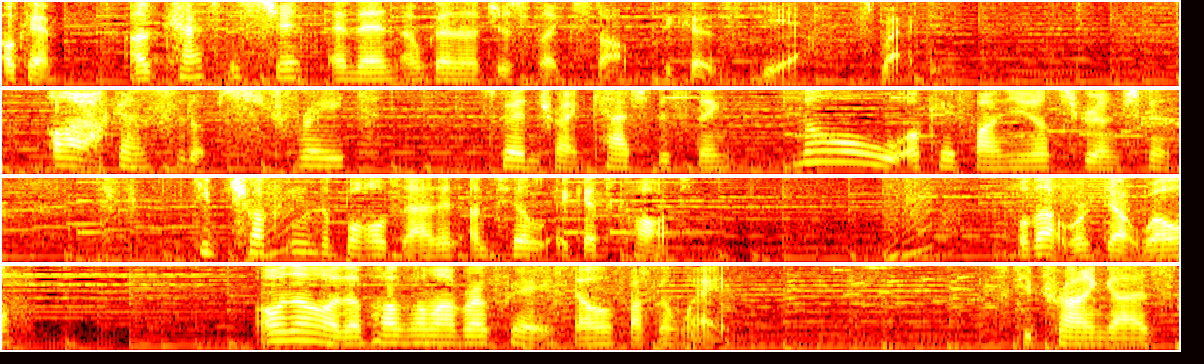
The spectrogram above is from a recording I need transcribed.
Okay. I'll catch this shit, and then I'm gonna just, like, stop. Because, yeah. Swag, dude. Oh, I gotta sit up straight. Let's go ahead and try and catch this thing. No! Okay, fine. You know, screw it. I'm just gonna keep chucking the balls at it until it gets caught. Well, that worked out well. Oh no, the Pokemon broke free. No fucking way. Just keep trying, guys.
